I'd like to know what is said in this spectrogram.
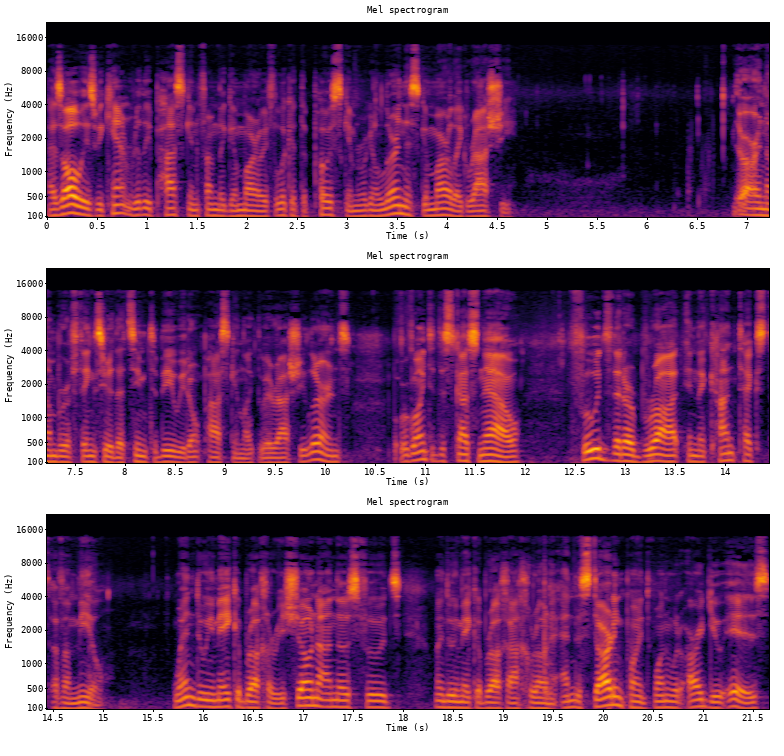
As always, we can't really paskin from the Gemara. We have to look at the poskim. We're going to learn this Gemara like Rashi. There are a number of things here that seem to be we don't paskin like the way Rashi learns. But we're going to discuss now foods that are brought in the context of a meal. When do we make a bracha rishona on those foods? When do we make a bracha achrona? And the starting point, one would argue, is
